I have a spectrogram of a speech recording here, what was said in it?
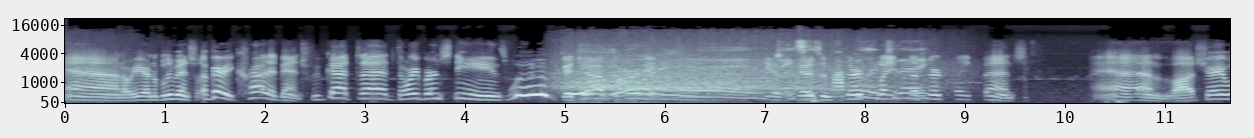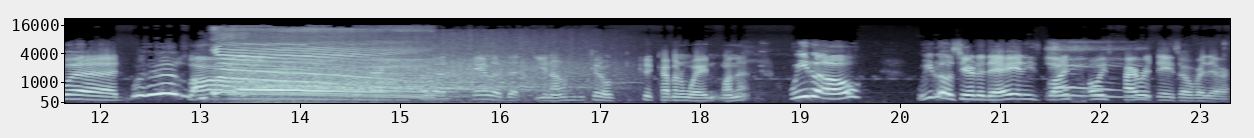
And over here on the blue bench, a very crowded bench. We've got uh, Dorie Bernstein's. Woo! Good job, Dorie. Jase goes in third place, today. the third place bench. And Lord Sherrywood. Woohoo, Lord! That Caleb that, you know, he could have could come and wait and won that. Wheelo! Wheelo's here today, and he's blind always Yay. pirate days over there.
